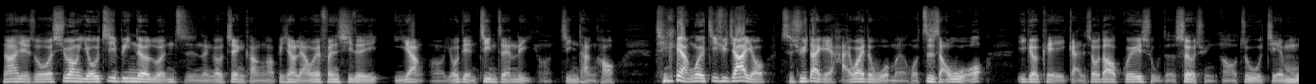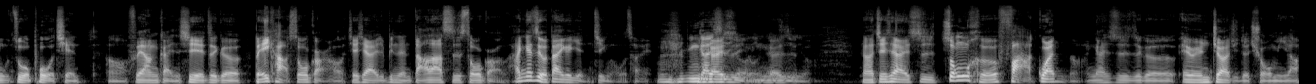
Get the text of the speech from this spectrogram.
那他也说希望游骑兵的轮值能够健康啊，并像两位分析的一样啊，有点竞争力啊，惊叹号，请两位继续加油，持续带给海外的我们，或至少我。一个可以感受到归属的社群啊！祝节目做破千啊！非常感谢这个北卡 Sogar 啊！接下来就变成达拉斯 Sogar 了，他应该是有戴一个眼镜了，我猜，嗯，应该是有，应该是有。然后接下来是综合法官啊，应该是这个 Aaron Judge 的球迷啦。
